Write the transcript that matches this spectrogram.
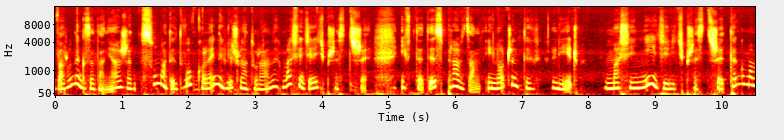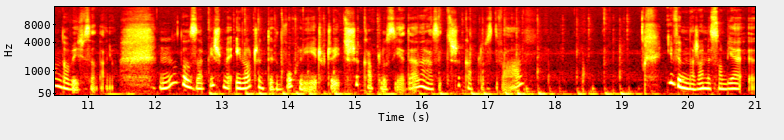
warunek zadania, że suma tych dwóch kolejnych liczb naturalnych ma się dzielić przez 3 i wtedy sprawdzam iloczyn tych liczb ma się nie dzielić przez 3. Tego mam dowieść w zadaniu. No to zapiszmy iloczyn tych dwóch liczb, czyli 3k plus 1 razy 3k plus 2 i wymnażamy sobie y,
